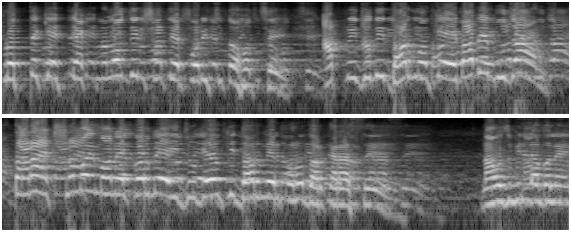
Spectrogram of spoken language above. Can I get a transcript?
প্রত্যেকে টেকনোলজির সাথে পরিচিত হচ্ছে। আপনি যদি ধর্মকে এভাবে বুঝান, তারা এক সময় মনে করবে এই যুগেও কি ধর্মের কোনো দরকার আছে। নাউজবিল্লাহ বলেন,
